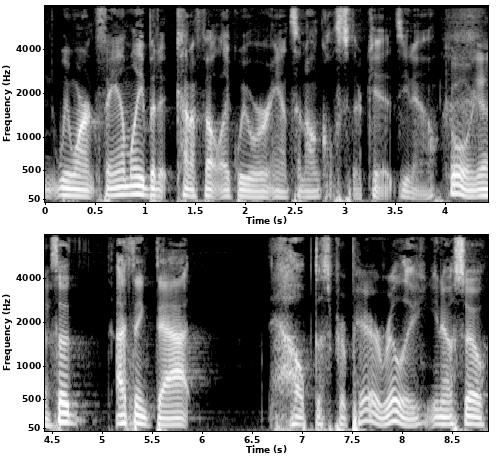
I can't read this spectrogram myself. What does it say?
we weren't family but it kind of felt like we were aunts and uncles to their kids, you know. Cool, yeah. So I think that helped us prepare, really. You know, so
